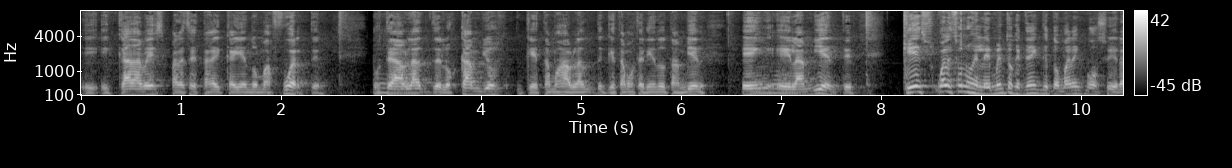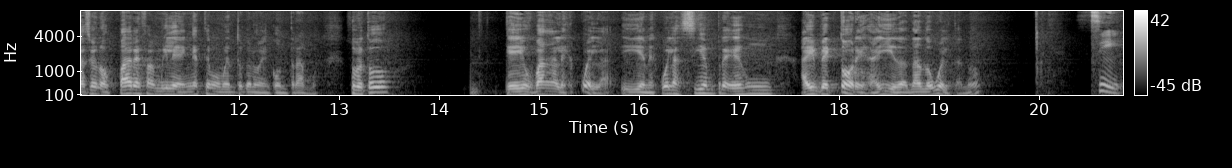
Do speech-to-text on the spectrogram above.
y eh, eh, cada vez parece estar cayendo más fuerte. Usted habla de los cambios que estamos, hablando, que estamos teniendo también en el ambiente. ¿Qué es, ¿Cuáles son los elementos que tienen que tomar en consideración los padres de familia en este momento que nos encontramos? Sobre todo que ellos van a la escuela y en la escuela siempre es un, hay vectores ahí dando vueltas, ¿no? Sí,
